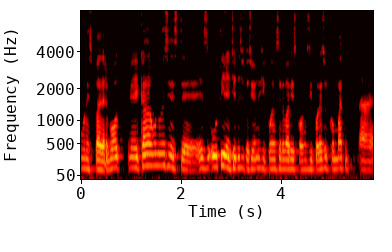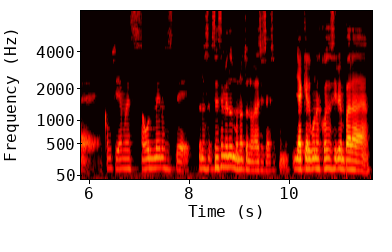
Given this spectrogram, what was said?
un Spider-Bot. Eh, cada uno es, este, es útil en ciertas situaciones y puede hacer varias cosas. Y por eso el combate, eh, ¿cómo se llama? Es aún menos, este, se hace menos monótono gracias a eso también. Ya que algunas cosas sirven para,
